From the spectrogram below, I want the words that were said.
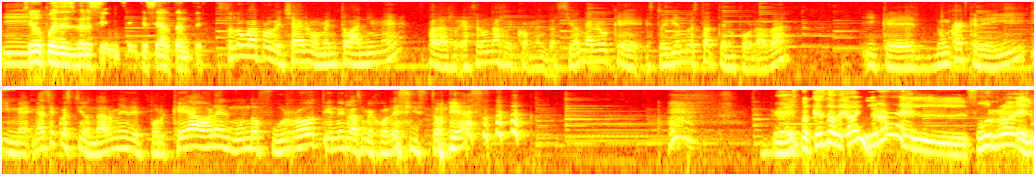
Y sí lo puedes ver sin, que sea hartante. Solo voy a aprovechar el momento anime para hacer una recomendación de algo que estoy viendo esta temporada y que nunca creí y me, hace cuestionarme de por qué ahora el mundo furro tiene las mejores historias. Okay. porque es lo de hoy, ¿no? El furro, el,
